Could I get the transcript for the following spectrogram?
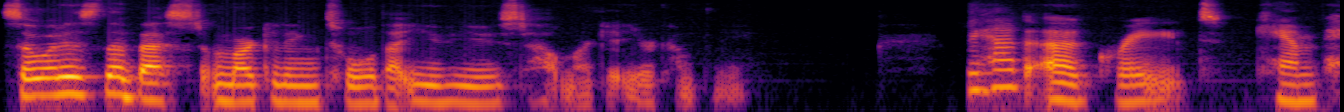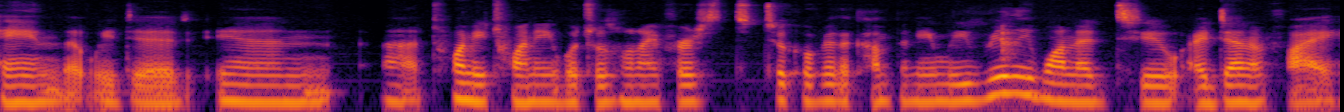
So, what is the best marketing tool that you've used to help market your company? We had a great campaign that we did in uh, 2020, which was when I first took over the company. We really wanted to identify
